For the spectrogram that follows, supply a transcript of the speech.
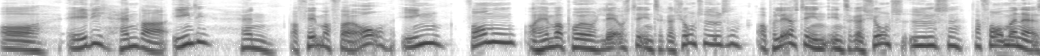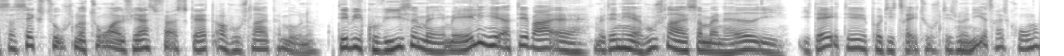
og Ali, han var enlig. Han var 45 år, ingen formue, og han var på laveste integrationsydelse. Og på laveste integrationsydelse, der får man altså 6.072 før skat og husleje per måned. Det vi kunne vise med, med Ali her, det var at med den her husleje, som man havde i, i dag, det er på de 3.169 kroner.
